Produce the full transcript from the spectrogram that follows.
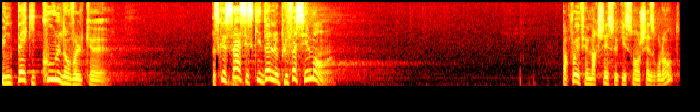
une paix qui coule dans votre cœur? Parce que ça, c'est ce qui donne le plus facilement. Parfois, il fait marcher ceux qui sont en chaise roulante.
